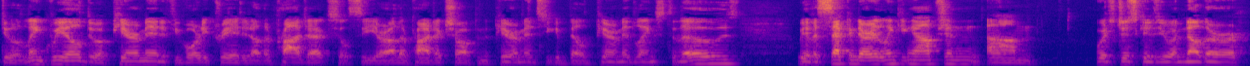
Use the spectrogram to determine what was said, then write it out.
do a link wheel, do a pyramid. If you've already created other projects, you'll see your other projects show up in the pyramid, so you could build pyramid links to those. We have a secondary linking option, um, which just gives you another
